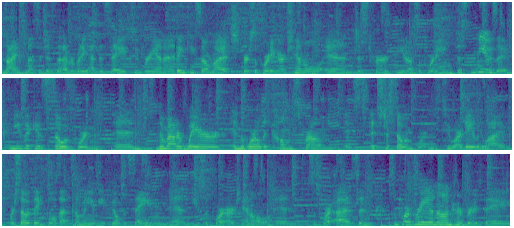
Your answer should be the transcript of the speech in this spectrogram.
nice messages that everybody had to say to Brianna. Thank you so much for supporting our channel and just for, you know, supporting just music. Music is so important and no matter where in the world it comes from, it's it's just so important to our daily daily lives. We're so thankful that so many of you feel the same and you support our channel and support us and support Brianna on her birthday.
